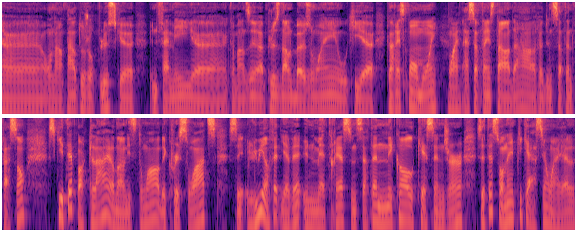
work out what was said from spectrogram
Euh, on en parle toujours plus qu'une famille, euh, comment dire, plus dans le besoin ou qui euh, correspond moins Ouais. à certains standards euh, d'une certaine façon. Ce qui était pas clair dans l'histoire de Chris Watts, Watts, c'est lui en fait, il y avait une maîtresse, une certaine Nicole Kissinger. C'était son implication à elle.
